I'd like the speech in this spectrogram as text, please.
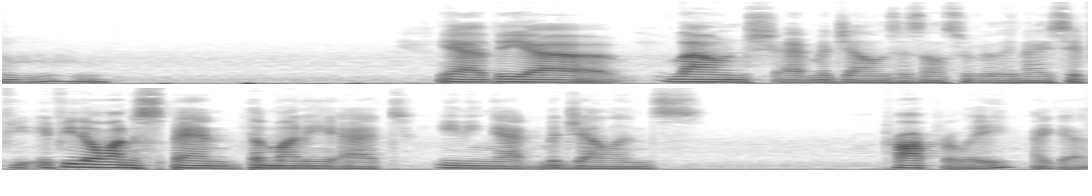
Ooh. Yeah, the uh, lounge at Magellan's is also really nice. If you if you don't want to spend the money at eating at Magellan's properly, I guess,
